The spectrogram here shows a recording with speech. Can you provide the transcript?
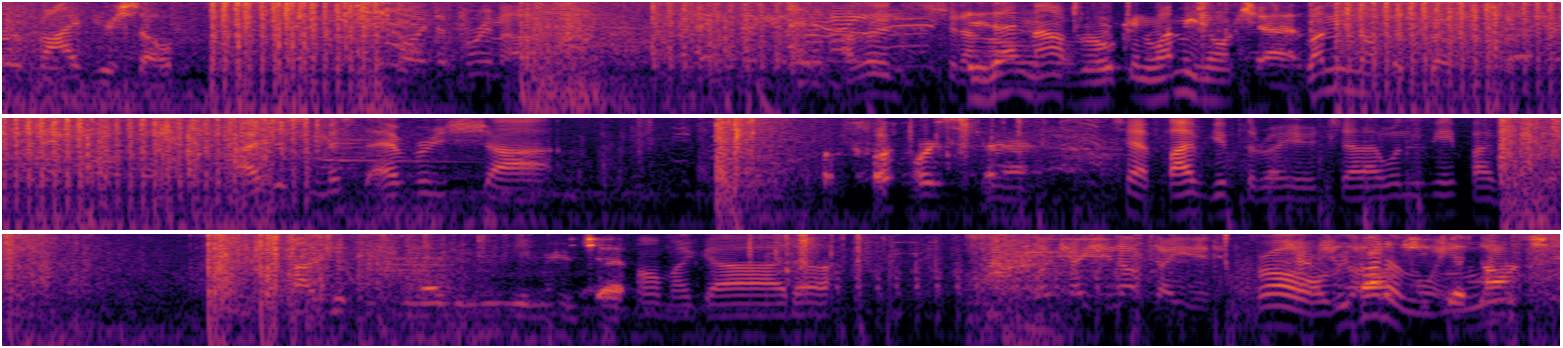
revive yourself? Inside the perimeter. I literally just shit on Is that not broken? Let me know chat. Let me know if it's broken. chat. I just missed every shot. What the fuck? Where's that? Chat, five gifted right here. Chat, I win this game, five gifted. I'll get this legend gamer in chat. Oh my god. Uh, Location updated. bro, are we about to Capture lose? Get shit.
